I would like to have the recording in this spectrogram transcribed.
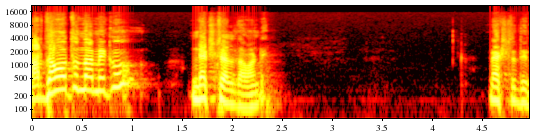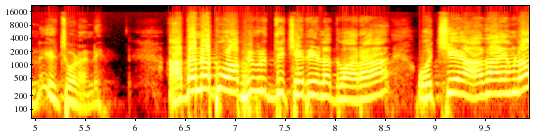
అర్థమవుతుందా మీకు? నెక్స్ట్ వెళ్దామండి. నెక్స్ట్ దీన్ని ఇది చూడండి. అదనపు అభివృద్ధి చర్యల ద్వారా వచ్చే ఆదాయంలో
